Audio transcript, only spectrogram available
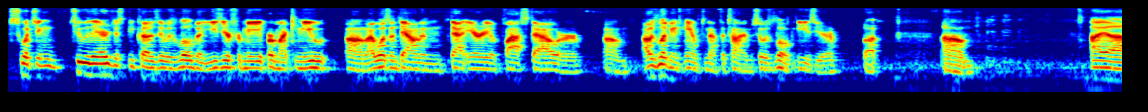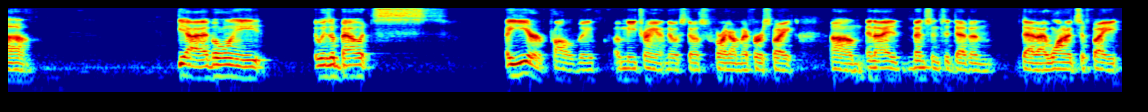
switching to there just because it was a little bit easier for me for my commute. Um, I wasn't down in that area of Plaistow or um, I was living in Hampton at the time, so it was a little easier. But um, I, uh, yeah, I've only, it was about a year probably of me training at Nostos before I got my first fight. Um, and I had mentioned to Devin that I wanted to fight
